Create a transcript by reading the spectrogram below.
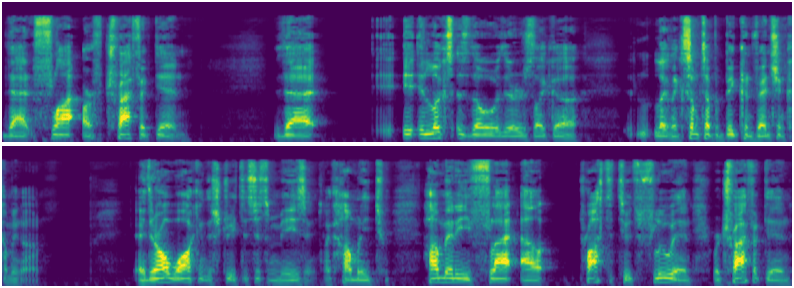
that fly are trafficked in that it, it looks as though there's like a like like some type of big convention coming on, and they're all walking the streets. It's just amazing, like how many how many flat out prostitutes flew in, were trafficked in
